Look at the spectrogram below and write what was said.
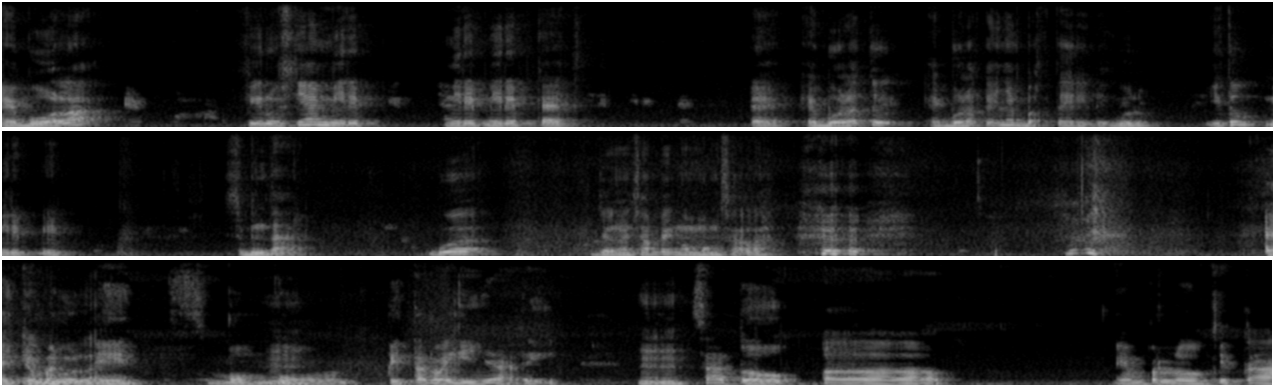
Ebola virusnya mirip mirip-mirip kayak eh Ebola tuh Ebola kayaknya bakteri deh gue itu mirip-mirip sebentar gue jangan sampai ngomong salah Eh cuman Ebola. nih mumpung Peter lagi nyari Mm-mm. satu eh, yang perlu kita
